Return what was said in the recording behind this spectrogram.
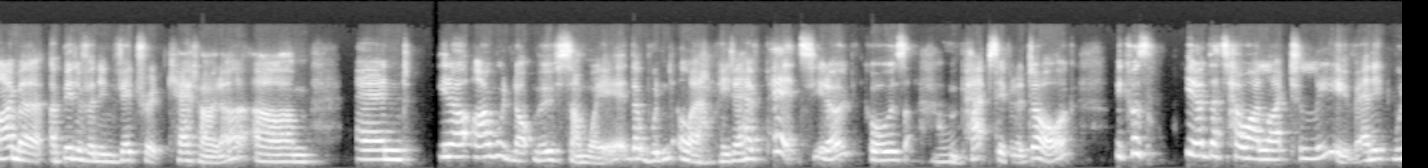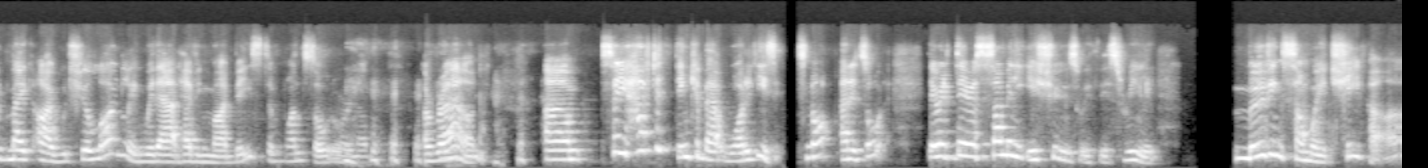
i'm a, a, bit of an inveterate cat owner um, and you know i would not move somewhere that wouldn't allow me to have pets you know because mm. perhaps even a dog because you know that's how i like to live and it would make i would feel lonely without having my beast of one sort or another around. Um, so you have to think about what it is. It's not and it's all there are, there are so many issues with this really. Moving somewhere cheaper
